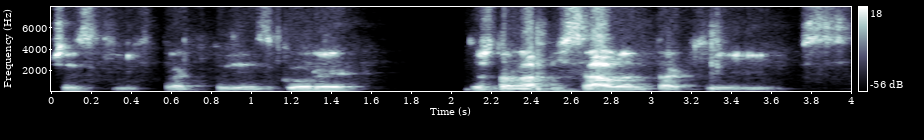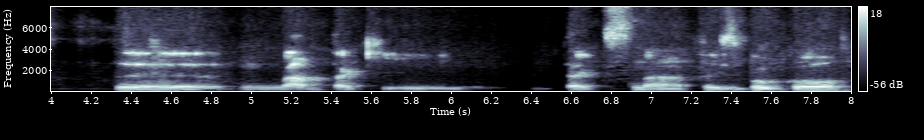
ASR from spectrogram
wszystkich traktuje z góry. Zresztą napisałem taki, mam taki tekst na Facebooku,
